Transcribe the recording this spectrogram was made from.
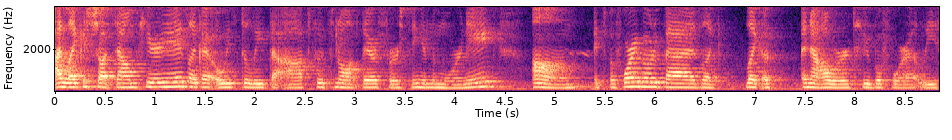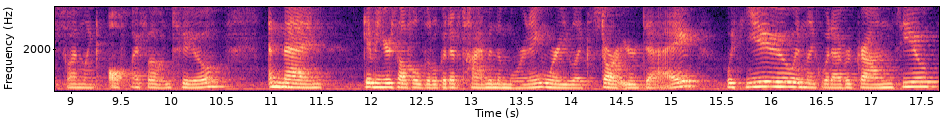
I like a shutdown period. Like I always delete the app so it's not there first thing in the morning. Um, it's before I go to bed, like like a, an hour or two before at least, so I'm like off my phone too. And then giving yourself a little bit of time in the morning where you like start your day with you and like whatever grounds you.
